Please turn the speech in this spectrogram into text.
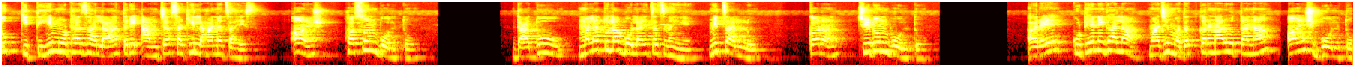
तू कितीही मोठा झाला तरी आमच्यासाठी लहानच आहेस. अंश हसून बोलतो. दादू मला तुला बोलायचंच नाहीये मी चाललो. करण चिडून बोलतो. अरे कुठे निघाला? माझी मदत करणार होता ना? अंश बोलतो.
